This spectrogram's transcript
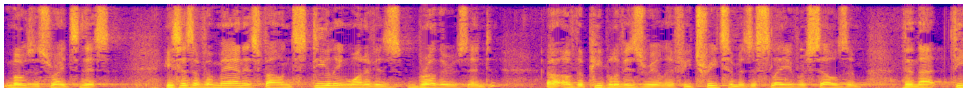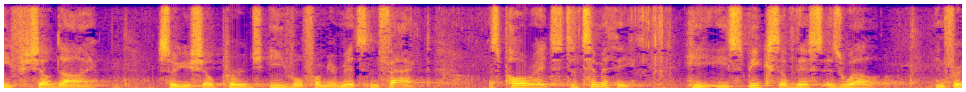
Moses writes this. He says, If a man is found stealing one of his brothers and uh, of the people of Israel, and if he treats him as a slave or sells him, then that thief shall die. So you shall purge evil from your midst. In fact, as Paul writes to Timothy, he, he speaks of this as well. In 1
